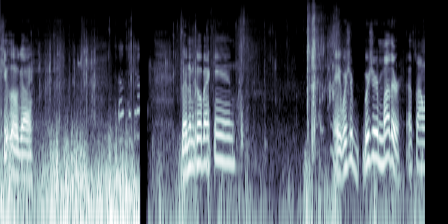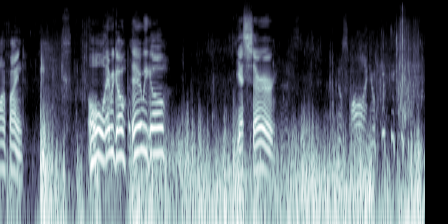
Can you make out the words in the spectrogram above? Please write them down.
Cute little guy. Take it off. Let him go back in. Hey, where's your where's your mother? That's what I want to find. Oh, there we go. There we go. Yes, sir. Feel small on you.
